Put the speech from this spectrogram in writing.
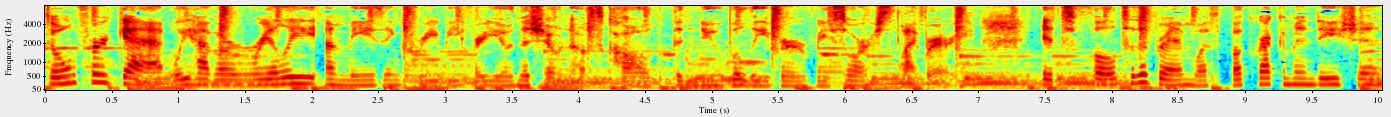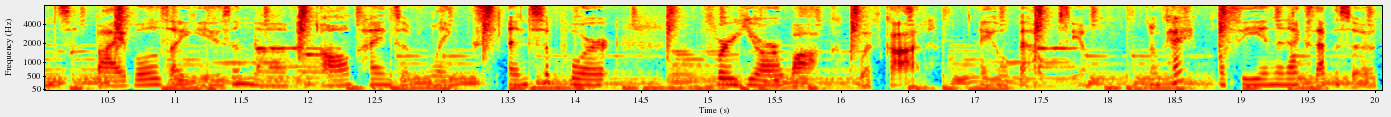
don't forget, we have a really amazing freebie for you in the show notes called the New Believer Resource Library. It's full to the brim with book recommendations, Bibles I use and love, and all kinds of links and support for your walk with God. I hope it helps you. Okay, I'll see you in the next episode.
